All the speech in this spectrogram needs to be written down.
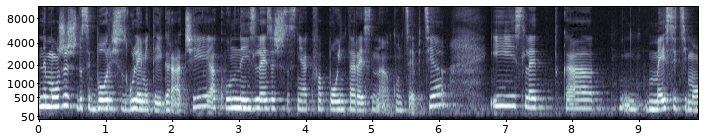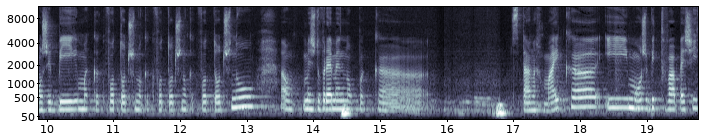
не можеш да се бориш с големите играчи, ако не излезеш с някаква по-интересна концепция. И след така месеци, може би, има какво точно, какво точно, какво точно. Междувременно пък станах майка и може би това беше,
